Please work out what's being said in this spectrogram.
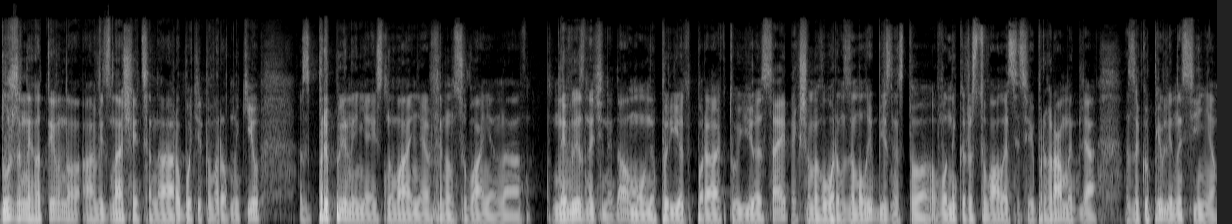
дуже негативно відзначується на роботі товаровників з припинення існування фінансування на невизначений да, умовний період проекту USAID. Якщо ми говоримо за малий бізнес, то вони користувалися цією програмою для закупівлі насіння,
